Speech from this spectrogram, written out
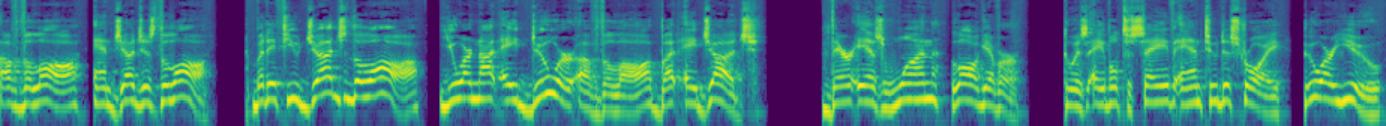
of the law and judges the law. But if you judge the law, you are not a doer of the law, but a judge. There is one lawgiver who is able to save and to destroy. Who are you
